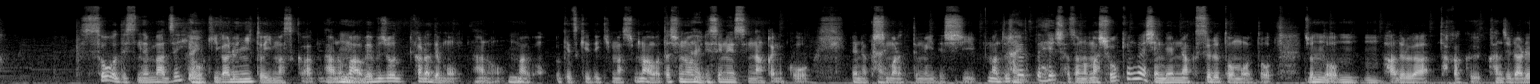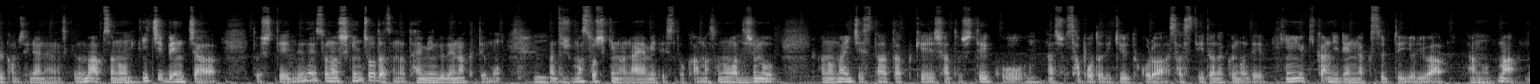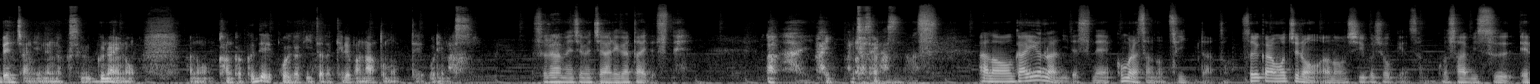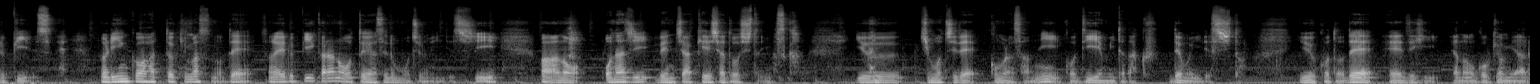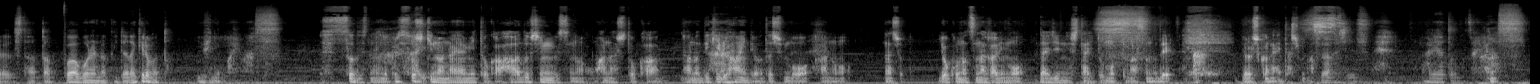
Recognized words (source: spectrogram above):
そうですね、まあ、ぜひお気軽にと言いますか、はい、あのまあ、ウェブ上からでもあの、まあ、受付できますし、まあ、私の SNS なんかにこう連絡してもらってもいいですし、はい、まあ、どちらかというと弊社その、まあ、証券会社に連絡すると思うとちょっとハードルが高く感じられるかもしれないんですけど、まあ、その一ベンチャーとして全然その資金調達のタイミングでなくても、まあ、組織の悩みですとか、まあ、その私もあの、まあ、一スタートアップ経営者としてこうサポートできるところはさせていただくので金融機関に連絡するというよりはあの、まあ、ベンチャーに連絡するぐらいのあの感覚で声掛けいただければなと思っております。それはめちゃめちゃありがたいですね。あはい、はい、ありがとうございます。あの概要欄にですね小村さんのツイッターとそれからもちろんあのシーボ証券さんのこのサービス LP ですね。のリンクを貼っておきますのでその LP からのお問い合わせでももちろんいいですし、まあ、あの同じベンチャー経営者同士といいますかいう気持ちで小村さんにこう DM いただくでもいいですしということで、えー、ぜひあのご興味あるスタートアップはご連絡いただければというふうに思います。そうですね。やっぱり組織の悩みとか、はい、ハードシングスのお話とかあのできる範囲で私も、はい、あの何でしょう横のつながりも大事にしたいと思ってますのでよろしくお願いいたします。素晴らしいですね。ありがとうございます。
